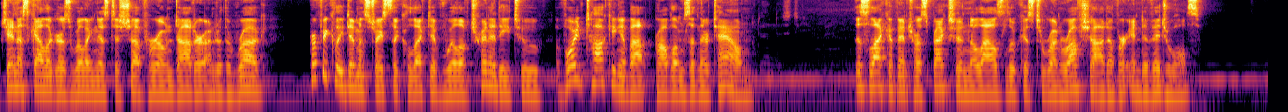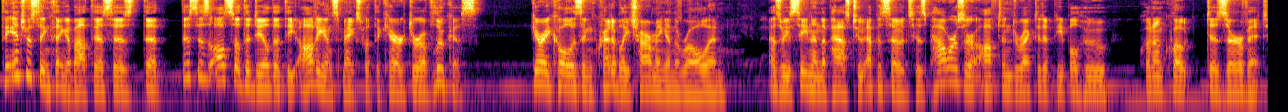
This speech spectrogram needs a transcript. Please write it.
Janice Gallagher's willingness to shove her own daughter under the rug perfectly demonstrates the collective will of Trinity to avoid talking about problems in their town. This lack of introspection allows Lucas to run roughshod over individuals. The interesting thing about this is that this is also the deal that the audience makes with the character of Lucas. Gary Cole is incredibly charming in the role, and as we've seen in the past two episodes, his powers are often directed at people who, quote unquote, deserve it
